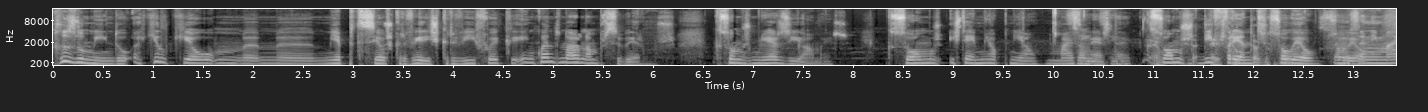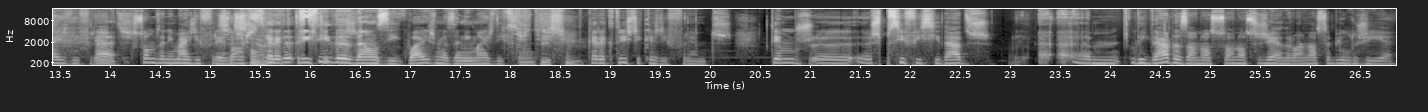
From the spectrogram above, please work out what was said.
Resumindo, aquilo que eu me, me- me apeteceu escrever e escrevi foi que enquanto nós não percebermos que somos mulheres e homens, que somos, isto é a minha opinião mais Sim, honesta, sim. que somos tu que diferentes, sou eu, sou Somos eu. animais Ah, diferentes. que somos animais diferentes, Somos com características, cidadãos iguais, mas animais diferentes. Certíssimo. características diferentes. Temos eh, especificidades ah, ah, hum, ligadas ao nosso, ao nosso género, à nossa biologia.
